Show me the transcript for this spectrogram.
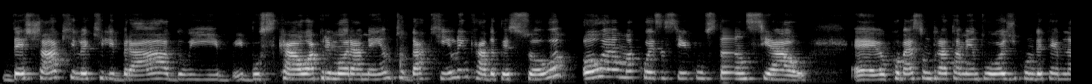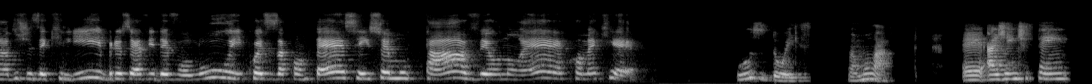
deixar aquilo equilibrado e, e, buscar o aprimoramento daquilo em cada pessoa, ou é uma coisa circunstancial? É, eu começo um tratamento hoje com determinados desequilíbrios e a vida evolui, coisas acontecem, isso é mutável, não é? Como é que é? Os dois. Vamos lá. É, a gente tem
